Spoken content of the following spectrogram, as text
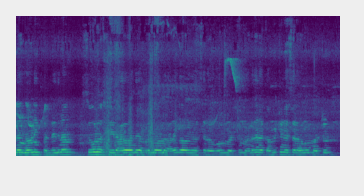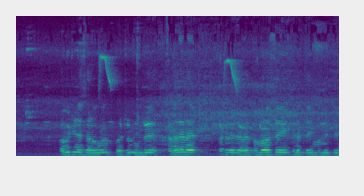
எல்லாம் கவனிப்பு அந்த தினம் ஸ்ரீ ராகவேந்திர பிருந்தாவன அரங்கவசரவும் மற்றும் அன்னதான கமிட்டினர் மற்றும் கமிட்டினர் மற்றும் இன்று அன்னதான கட்டளையாளர் அமாவாசை தினத்தை முன்னிட்டு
